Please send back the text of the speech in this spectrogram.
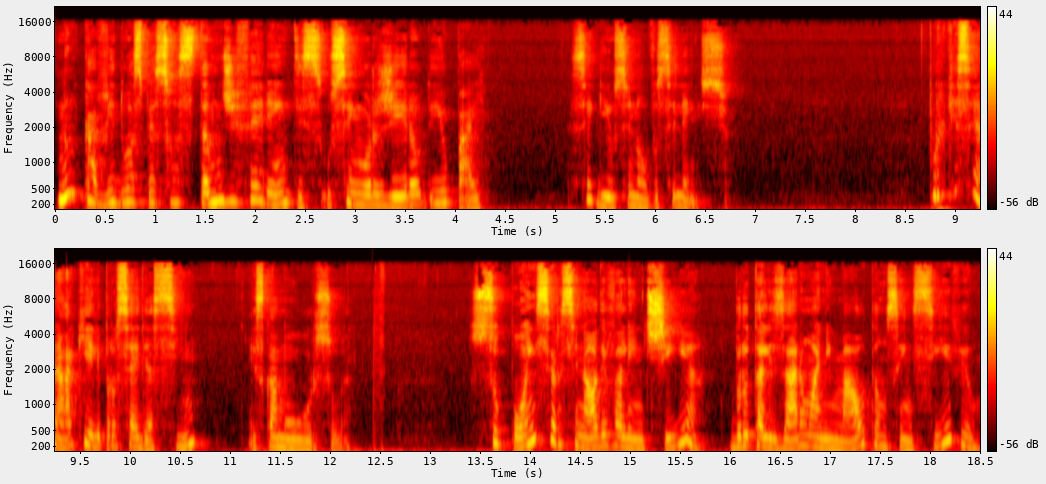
Nunca vi duas pessoas tão diferentes, o senhor Gerald e o pai. Seguiu-se novo silêncio. Por que será que ele procede assim? exclamou Úrsula. Supõe ser sinal de valentia brutalizar um animal tão sensível?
